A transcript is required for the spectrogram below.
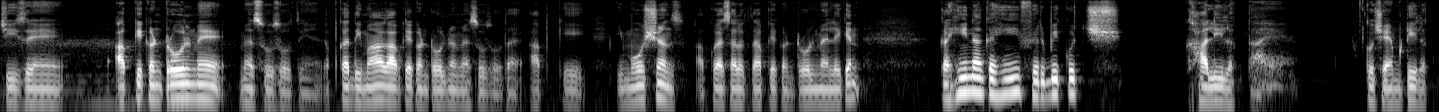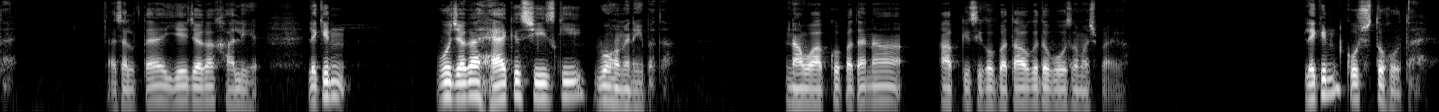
चीज़ें आपके कंट्रोल में महसूस होती हैं। आपका दिमाग आपके कंट्रोल में महसूस होता है। आपकी इमोशंस आपको ऐसा लगता है आपके कंट्रोल में लेकिन कहीं ना कहीं फिर भी कुछ खाली लगता है। कुछ एम्प्टी लगता है। ऐसा लगता है ये जगह खाली है। लेकिन वो जगह है किस चीज़ की, वो हमें नहीं पता। ना वो आपको पता, ना आप किसी को बताओगे तो वो समझ पाएगा। लेकिन कुछ तो होता है।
